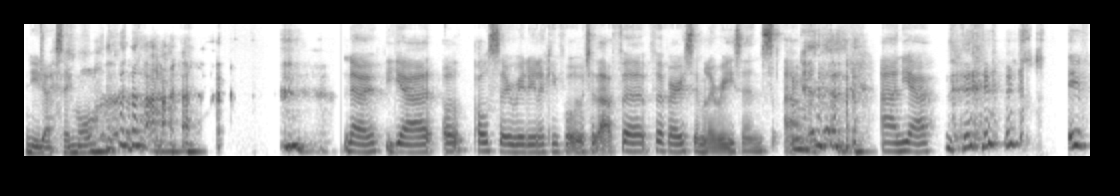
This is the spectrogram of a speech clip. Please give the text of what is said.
Need I say more? no yeah also really looking forward to that for for very similar reasons um, and yeah. If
